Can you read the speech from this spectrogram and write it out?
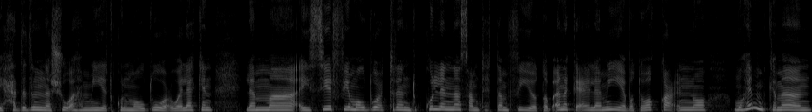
بيحدد لنا شو أهمية كل موضوع ولكن لما يصير في موضوع ترند وكل الناس عم تهتم فيه. طب أنا كإعلامية بتوقع إنه مهم كمان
